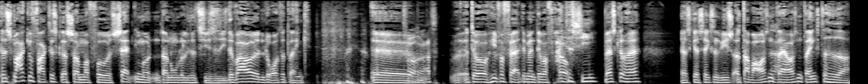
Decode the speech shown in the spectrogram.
Den smagte jo faktisk af som at få sand i munden, der er nogen, der lige havde tisset i. Det var jo en lortedrink. øh, har ret. Det var helt forfærdeligt, men det var frækt at sige, hvad skal du have? Jeg skal have Sex on the Beach. Og der, var også en, ja. der er også en drink, der hedder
